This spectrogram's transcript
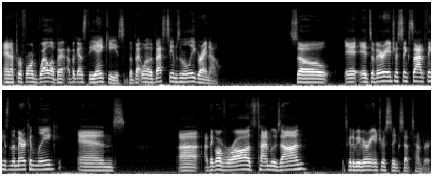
and have performed well up, up against the Yankees, the one of the best teams in the league right now. So it, it's a very interesting side of things in the American League, and uh, I think overall, as time moves on, it's going to be a very interesting September.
